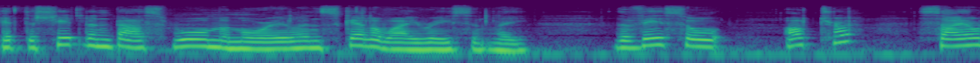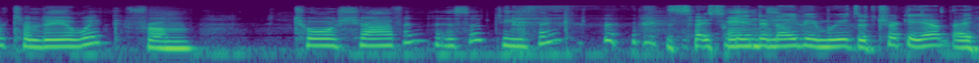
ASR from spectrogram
at the Shetland Bus War Memorial in Scalloway recently. The vessel Otra sailed to Lerwick from Torshavn, is it, do you think? so Scandinavian words are tricky, aren't they?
